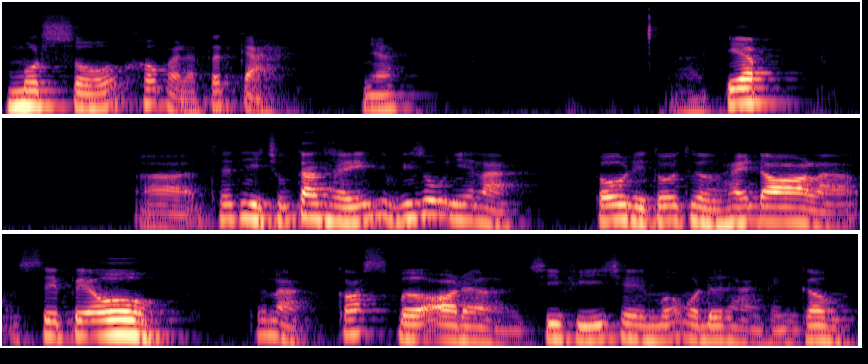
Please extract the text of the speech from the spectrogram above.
một số không phải là tất cả nhé à, tiếp. À, thế thì chúng ta thấy ví dụ như là tôi thì tôi thường hay đo là CPO tức là cost per order chi phí trên mỗi một đơn hàng thành công.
